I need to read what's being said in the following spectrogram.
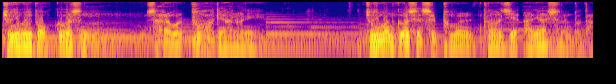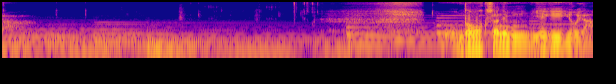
주님의 복 그것은 사람을 부하게 하나니 주님은 그것에 슬픔을 더하지 아니하시는도다. 노 목사님 얘기 요약.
